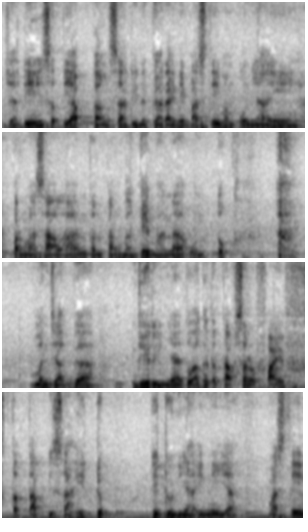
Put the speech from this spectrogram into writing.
Jadi setiap bangsa di negara ini pasti mempunyai permasalahan tentang bagaimana untuk menjaga dirinya itu agar tetap survive, tetap bisa hidup di dunia ini ya. Pasti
